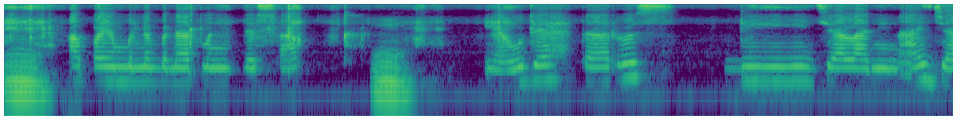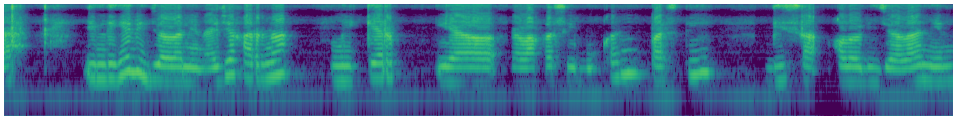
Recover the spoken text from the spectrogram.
Hmm. apa yang benar-benar mendesak hmm. ya udah. Terus dijalanin aja. Intinya dijalanin aja karena mikir ya rela kesibukan pasti bisa kalau dijalanin.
